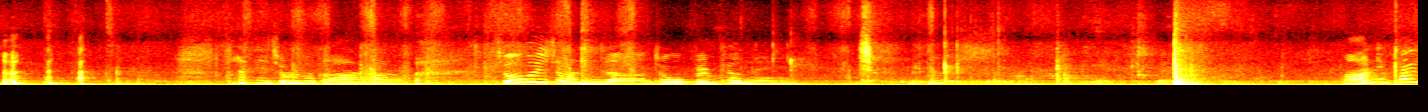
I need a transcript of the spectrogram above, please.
빨리 절로 가. 저 의자 앉아. 저거 불편해. 아니 빨리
